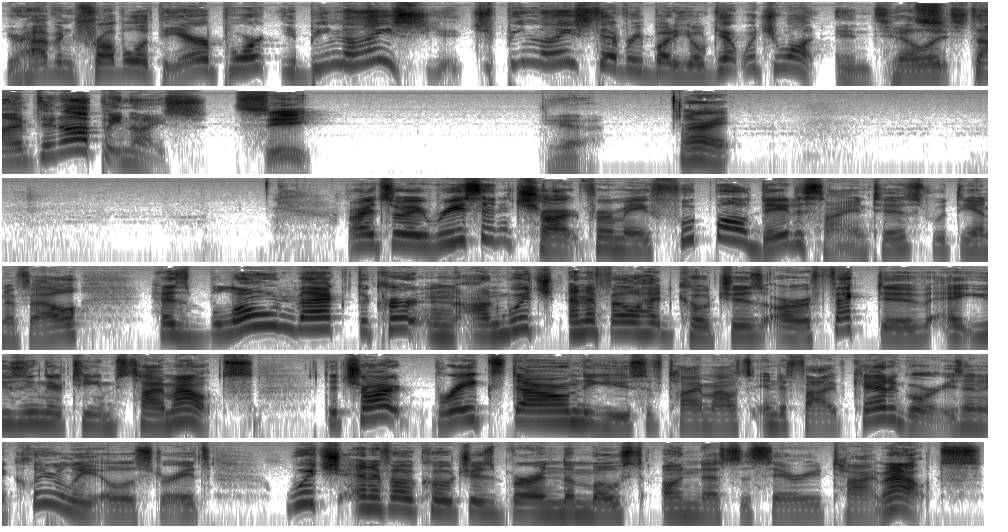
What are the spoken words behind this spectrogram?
you're having trouble at the airport, you be nice. You just be nice to everybody. You'll get what you want until it's time to not be nice. See. Yeah. All right. All right, so a recent chart from a football data scientist with the NFL has blown back the curtain on which NFL head coaches are effective at using their team's timeouts. The chart breaks down the use of timeouts into five categories, and it clearly illustrates which NFL coaches burn the most unnecessary timeouts.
